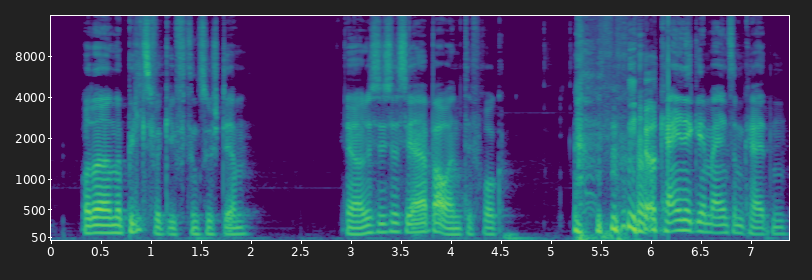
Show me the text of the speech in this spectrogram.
oder einer Pilzvergiftung zu sterben? Ja, das ist eine sehr erbauernde Frage. ja, Keine Gemeinsamkeiten.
